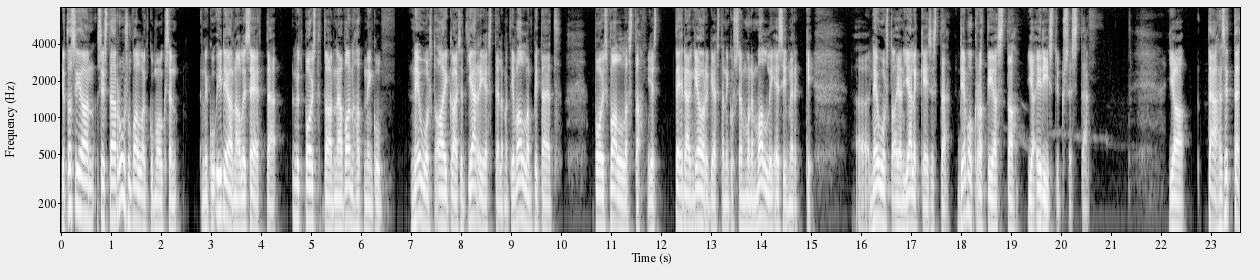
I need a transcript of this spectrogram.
ja tosiaan siis tämä ruusuvallankumouksen niin kuin ideana oli se, että nyt poistetaan nämä vanhat niin kuin, neuvostoaikaiset järjestelmät ja vallanpitäjät pois vallasta ja tehdään Georgiasta niin kuin semmoinen malliesimerkki neuvostoajan jälkeisestä demokratiasta ja edistyksestä. Ja tämähän sitten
